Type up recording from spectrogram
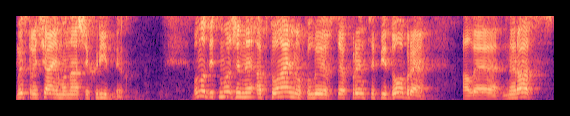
ми втрачаємо наших рідних. Воно десь може не актуально, коли все в принципі добре, але не раз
